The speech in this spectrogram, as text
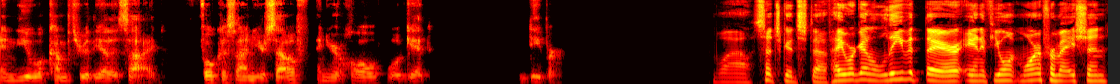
and you will come through the other side. Focus on yourself, and your hole will get deeper. Wow, such good stuff. Hey, we're going to leave it there. And if you want more information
